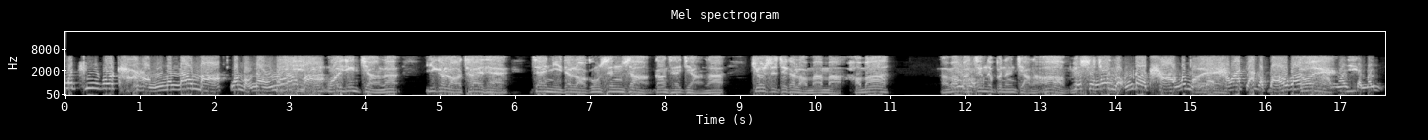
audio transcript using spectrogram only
我请你给我看下我们老妈，我梦到我们老妈经。我已经讲了，一个老太太在你的老公身上，刚才讲了，就是这个老妈妈，好吗？老妈妈哦真的不能讲了啊，没就是我。梦到她，我梦到她，我加个包包，看我对，什么意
